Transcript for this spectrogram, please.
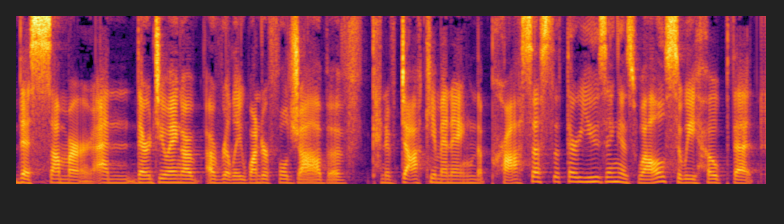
this summer. And they're doing a, a really wonderful job of kind of documenting the process that they're using as well. So we hope that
